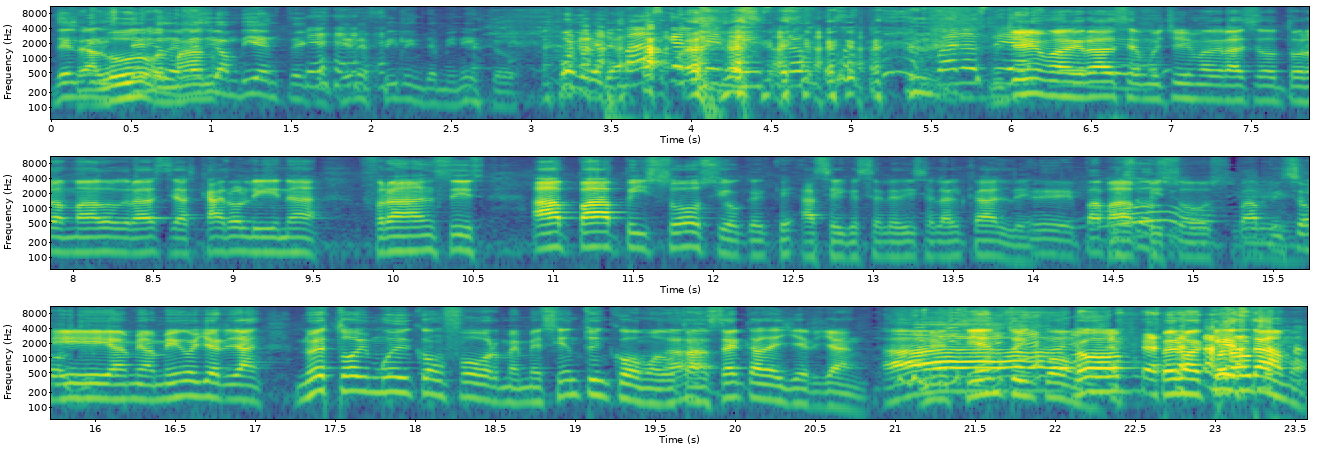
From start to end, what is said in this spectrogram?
del Ministerio de Medio Ambiente, que tiene feeling de ministro. Más que el ministro. Buenos días. Muchísimas gracias, muchísimas gracias, doctor Amado. Gracias, Carolina, Francis a papi socio, que, así que se le dice el alcalde. papi, socio. Y a mi amigo Yerjan. No estoy muy conforme, me siento incómodo tan cerca de Yerjan. Ah. me siento incómodo. pero aquí estamos.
